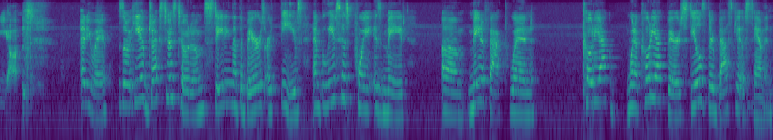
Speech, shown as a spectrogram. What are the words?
yeah. Anyway, so he objects to his totem, stating that the bears are thieves, and believes his point is made um, made a fact when Kodiak when a Kodiak bear steals their basket of salmon.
